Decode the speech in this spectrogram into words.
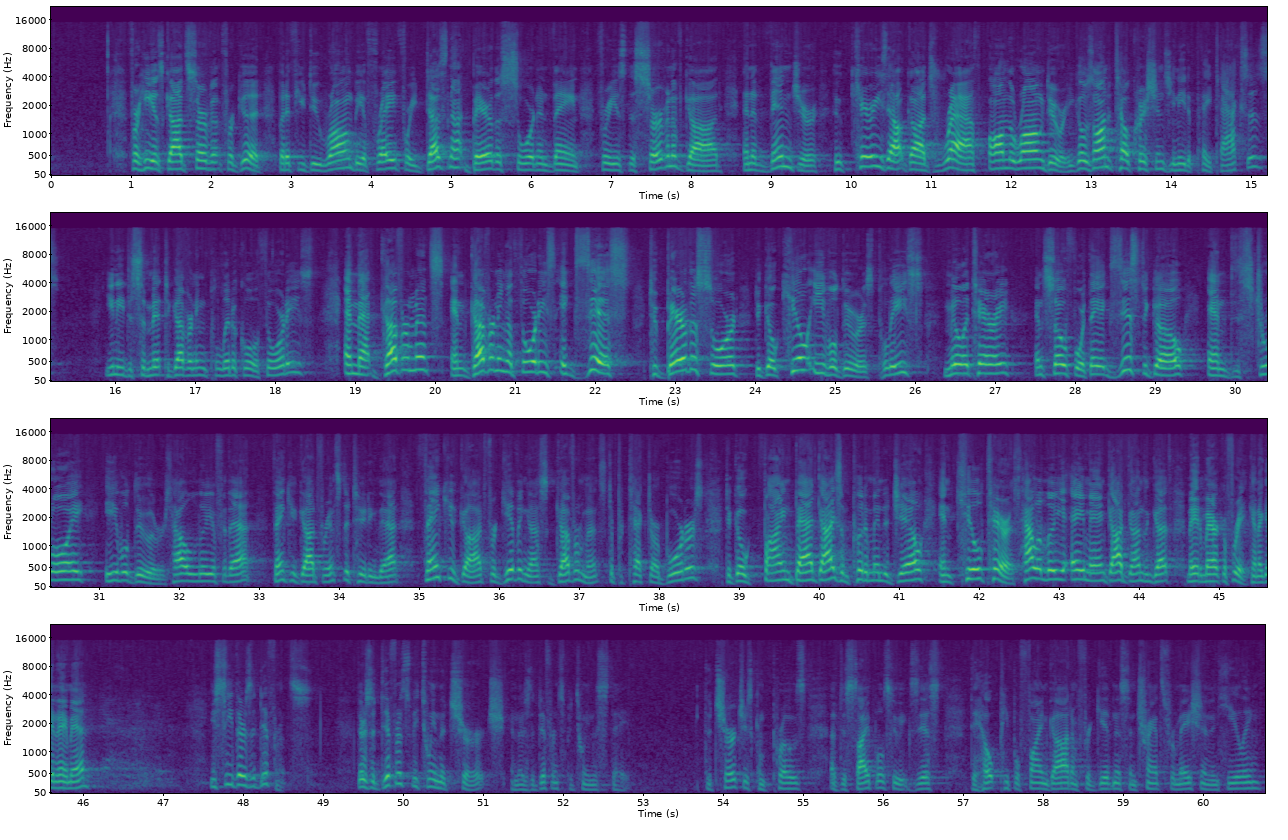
For he is God's servant for good. But if you do wrong, be afraid, for he does not bear the sword in vain. For he is the servant of God, an avenger who carries out God's wrath on the wrongdoer. He goes on to tell Christians you need to pay taxes, you need to submit to governing political authorities, and that governments and governing authorities exist to bear the sword to go kill evildoers, police, military, and so forth. They exist to go and destroy evildoers. Hallelujah for that. Thank you, God, for instituting that. Thank you, God, for giving us governments to protect our borders, to go find bad guys and put them into jail and kill terrorists. Hallelujah, amen. God, guns, and guts made America free. Can I get an amen? You see, there's a difference. There's a difference between the church and there's a difference between the state. The church is composed of disciples who exist to help people find God and forgiveness and transformation and healing.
